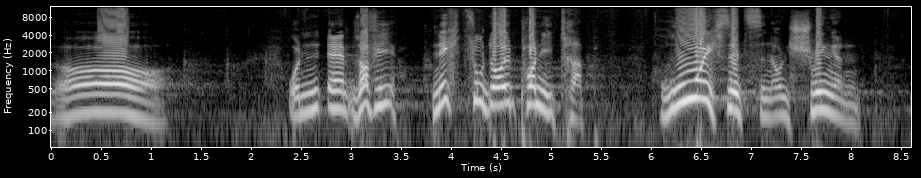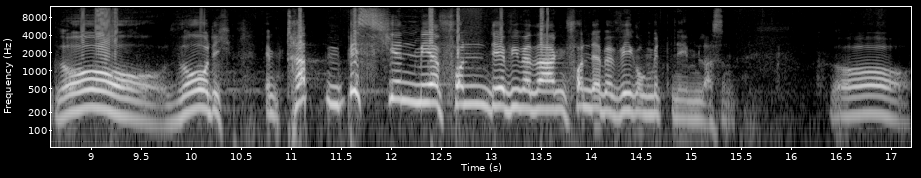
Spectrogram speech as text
So. Und äh, Sophie, nicht zu doll Ponytrab. Ruhig sitzen und schwingen. So, so, dich im Trab ein bisschen mehr von der, wie wir sagen, von der Bewegung mitnehmen lassen. So.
